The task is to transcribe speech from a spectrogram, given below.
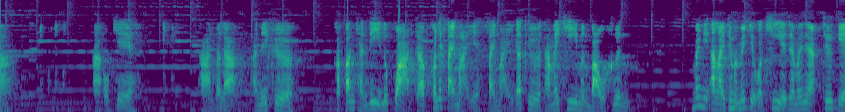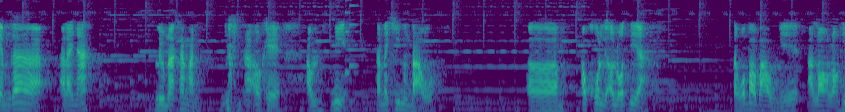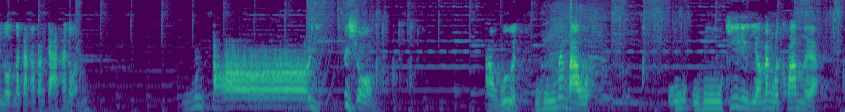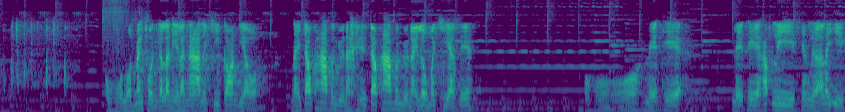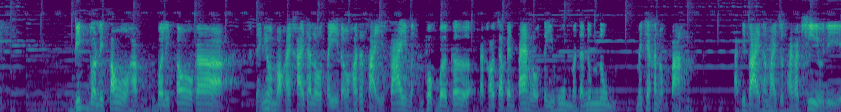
อะโอเค ผ่านไปแล้ว อันนี้คือ คัตตันแคนดี้ลูกกวาดครับเขาเรียกสายไหมสายไหมก็คือทำให้ขี้มึงเบาขึ้น ไม่มีอะไรที่มันไม่เกี่ยวกับขี้ใช่ไหมเนี่ย ชื่อเกมก็อะไรนะ ลืมละช่างมันอะโอเค เอานี่ทำให้ขี้มึงเบา เอ่อเอาคนหรือเอารถดีอะแต่ว่าเบาๆอย่างนี้อะลองลองที่รถแล้วกันเอากลางๆถนนมึงตายไอ้ชอมเอาวืดโอ้โหแม่งเบา โอ้โหขี้ทีเดียวแม่งลดคว่ำเลยอะโอ้โหรถแม่งชนกันละนีละนาดเลยขี้ก้อนเดียว ไหนเจ้าภาพมึงอยู่ไหน เจ้าภาพมึงอยู่ไหนลงมาเคลียร์สิโอ้โหเละเทะเละเทะครับลียังเหลืออะไรอีกบิ๊กเบริโต้ครับเบริโต้ก็อย่างที่ผมบอกคล้ายๆจะโรตี แต่ว่าเขาจะใส่ไส้เหมือนพวกเบอร์เกอร์ แต่เขาจะเป็นแป้งโรตีหุ้มมันจะนุ่มๆ ไม่ใช่ขนมปัง อธิบายทำไมสุดท้ายก็ขี้อยู่ดี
